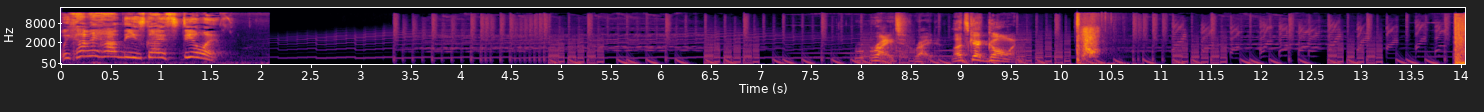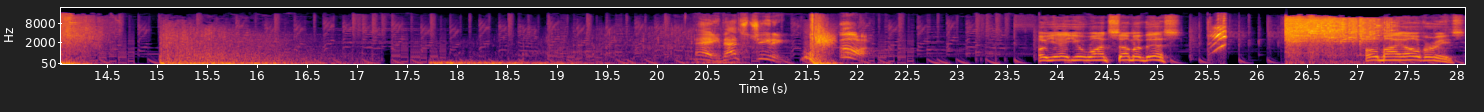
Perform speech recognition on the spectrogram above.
We kind of have these guys steal it. Right, right. Let's get going. Hey, that's cheating. Ugh! Oh yeah, you want some of this? Oh my ovaries!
